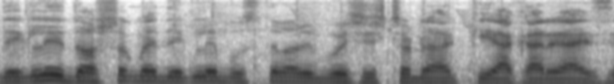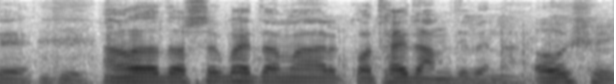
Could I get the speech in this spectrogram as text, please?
দেখলেই দর্শক ভাই দেখলে বুঝতে পারবে বৈশিষ্ট্যটা কি আকারে আছে জি। আমার দর্শক ভাই তো আমার কথাই দাম দিবে না। অবশ্যই।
